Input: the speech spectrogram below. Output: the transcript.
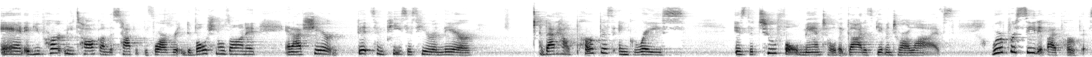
And if you've heard me talk on this topic before, I've written devotionals on it and I've shared bits and pieces here and there about how purpose and grace is the twofold mantle that God has given to our lives. We're preceded by purpose.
